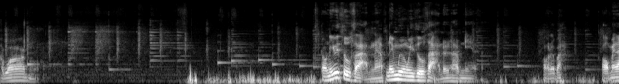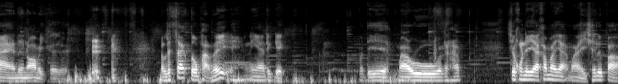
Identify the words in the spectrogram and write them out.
กลับบ้านตรงนี้มีสุสานนะครับ ในเมืองมีสุสานด้วยนะครับ เนี่ยออกได้ปะออกไม่ได้เดินนอกอีกเออมันเลยแทรกตัวผ่านเฮ้ยนี่ไงเด็กๆ สวัสดีมารูนะครับเชื่อคนนี้อยากเข้ามาใหม่ใช่หรือเปล่า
